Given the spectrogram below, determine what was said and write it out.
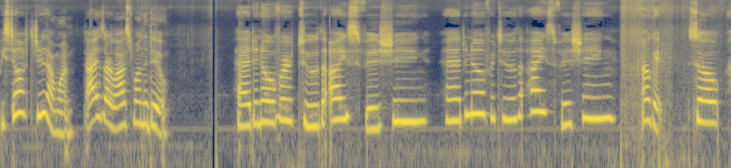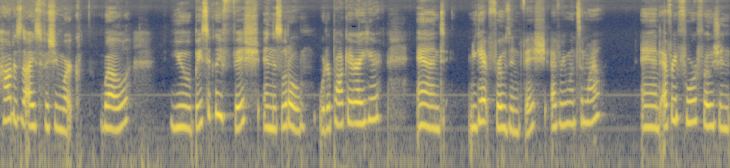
We still have to do that one. That is our last one to do. Heading over to the ice fishing. Heading over to the ice fishing. Okay, so how does the ice fishing work? Well, you basically fish in this little water pocket right here, and you get frozen fish every once in a while. And every four frozen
